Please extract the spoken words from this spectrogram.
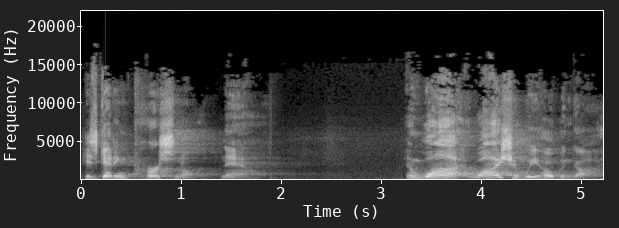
He's getting personal now. And why? Why should we hope in God?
